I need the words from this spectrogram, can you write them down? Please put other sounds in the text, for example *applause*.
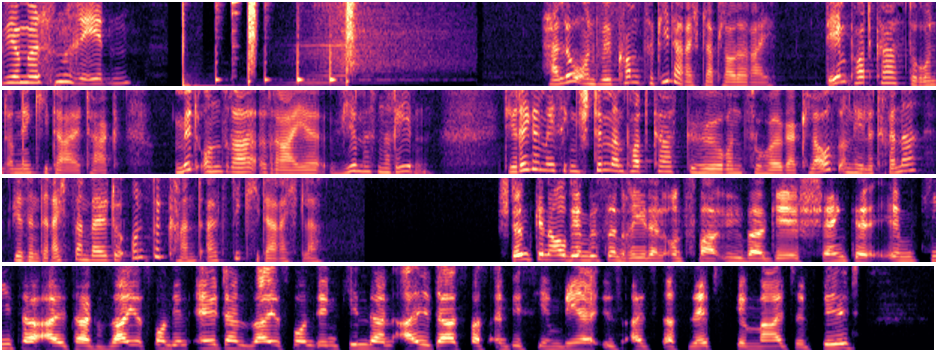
Wir müssen reden. Hallo und willkommen zur Kita-Rechtler-Plauderei, dem Podcast rund um den Kita-Alltag. Mit unserer Reihe Wir müssen reden. Die regelmäßigen Stimmen im Podcast gehören zu Holger Klaus und Nele Trenner. Wir sind Rechtsanwälte und bekannt als die Kita-Rechtler. Stimmt genau, wir müssen reden und zwar über Geschenke im Kita-Alltag, sei es von den Eltern, sei es von den Kindern, all das, was ein bisschen mehr ist als das selbstgemalte Bild.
